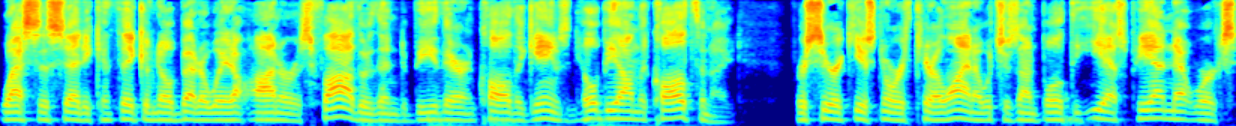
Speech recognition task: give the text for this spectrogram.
Wes has said he can think of no better way to honor his father than to be there and call the games. And he'll be on the call tonight for Syracuse, North Carolina, which is on both the ESPN networks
